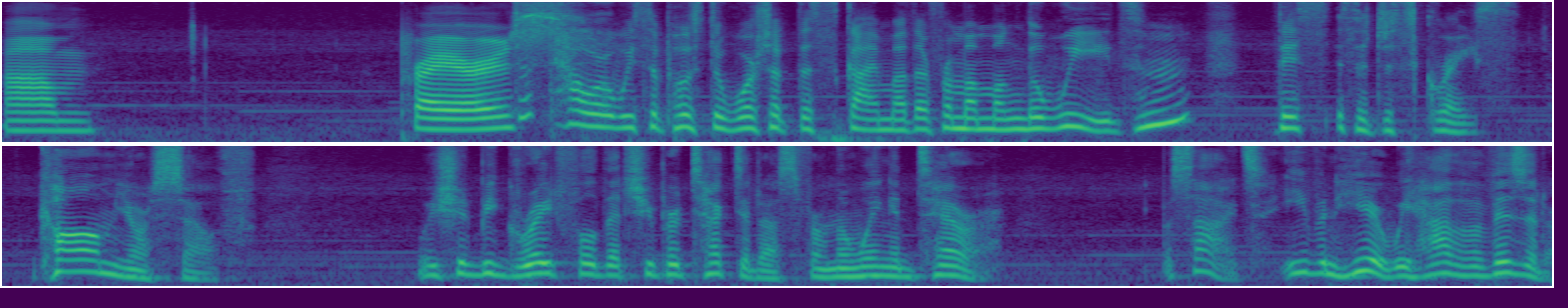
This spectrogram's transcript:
Um. Prayers. Just how are we supposed to worship the Sky Mother from among the weeds, hmm? This is a disgrace. Calm yourself. We should be grateful that she protected us from the winged terror. Besides, even here we have a visitor.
